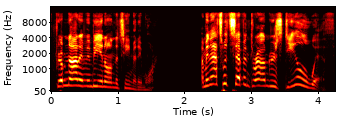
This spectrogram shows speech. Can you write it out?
from not even being on the team anymore. I mean, that's what seventh rounders deal with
